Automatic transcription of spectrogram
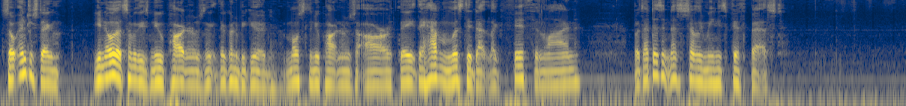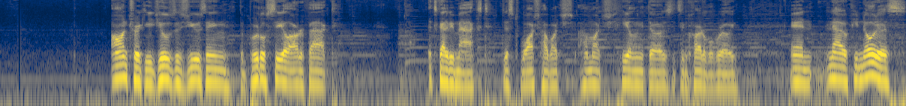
So interesting. You know that some of these new partners they're going to be good. Most of the new partners are they they have them listed at like fifth in line, but that doesn't necessarily mean he's fifth best on Tricky, Jules is using the Brutal Seal artifact. It's got to be maxed. Just watch how much how much healing it does. It's incredible, really. And now, if you notice,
